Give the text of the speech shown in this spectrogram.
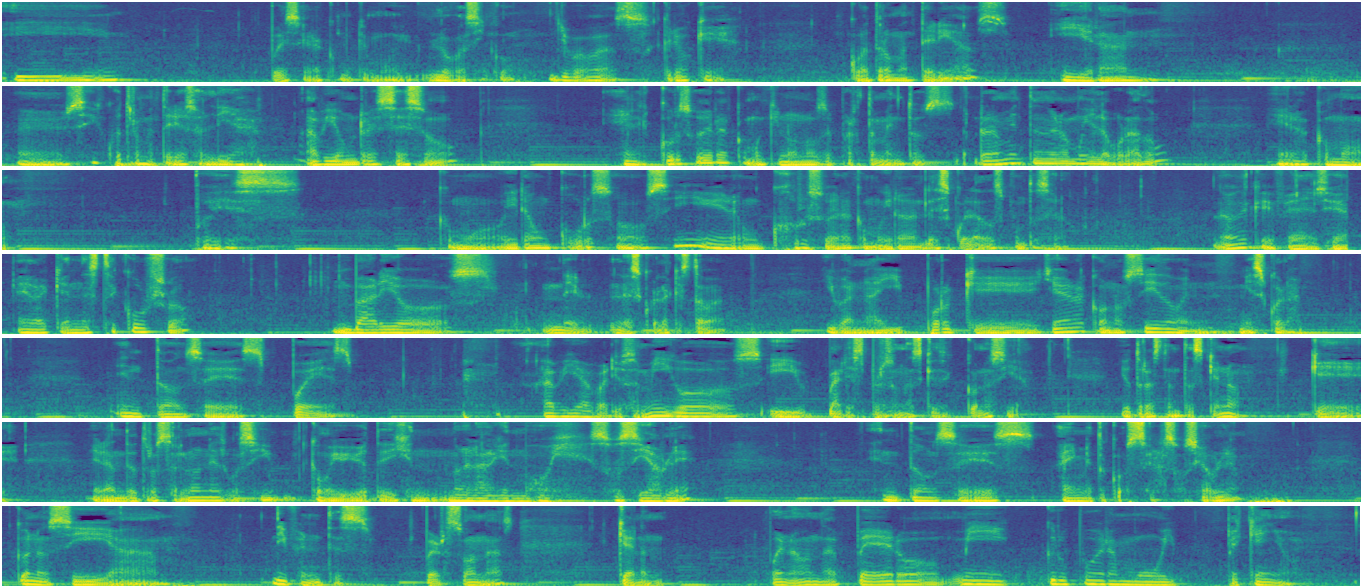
y pues era como que muy lo básico. Llevabas creo que cuatro materias y eran eh, sí cuatro materias al día. Había un receso. El curso era como que en unos departamentos. Realmente no era muy elaborado. Era como pues como ir a un curso. Sí, era un curso. Era como ir a la escuela 2.0. La única diferencia era que en este curso varios de la escuela que estaba iban ahí porque ya era conocido en mi escuela. Entonces, pues había varios amigos y varias personas que conocía y otras tantas que no, que eran de otros salones o así. Como yo ya te dije, no era alguien muy sociable. Entonces ahí me tocó ser sociable. Conocí a diferentes personas que eran buena onda, pero mi grupo era muy pequeño.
